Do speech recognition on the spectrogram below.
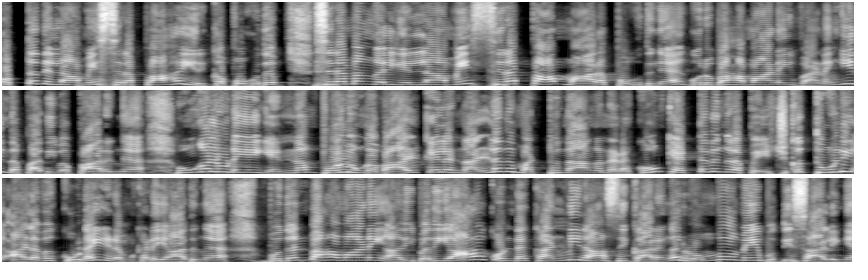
தொட்டதெல்லாமே சிறப்பாக இருக்க போகுது. சிரமங்கள் எல்லாமே சிறப்பா மாறப்போகுதுங்க குரு பகவானை வணங்கி இந்த பதிவை பாருங்க. உங்களுடைய எண்ணம் போல் உங்க வாழ்க்கையில நல்லது மட்டும்தாங்க நடக்கும். கெட்டதுங்கிற பேச்சுக்கு துளி அளவு கூட இடம் கிடையாது. கூடாதுங்க புதன் பகவானை அதிபதியாக கொண்ட கன்னி ராசிக்காரங்க ரொம்பவுமே புத்திசாலிங்க.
